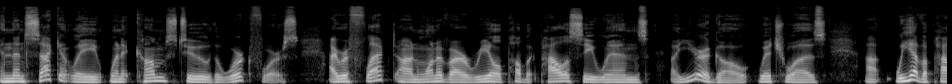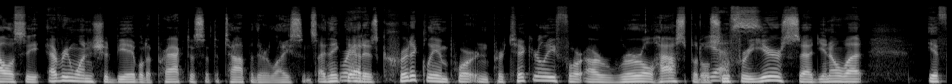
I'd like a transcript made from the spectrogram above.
And then, secondly, when it comes to the workforce, I reflect on one of our real public policy wins a year ago, which was uh, we have a policy everyone should be able to practice at the top of their license. I think Right. that is critically important, particularly for our rural hospitals who, for years, said, you know what? If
